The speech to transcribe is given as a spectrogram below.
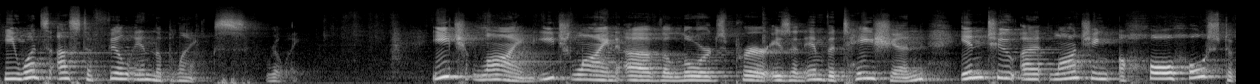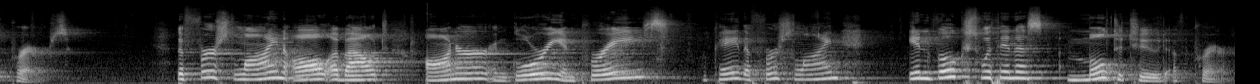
He wants us to fill in the blanks, really. Each line, each line of the Lord's Prayer is an invitation into a, launching a whole host of prayers. The first line, all about honor and glory and praise, okay, the first line invokes within us multitude of prayers.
